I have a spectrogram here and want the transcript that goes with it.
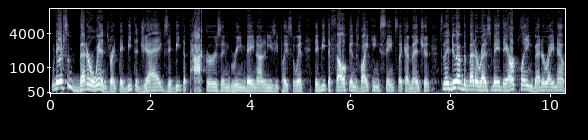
they have some better wins, right? They beat the Jags. They beat the Packers in Green Bay. Not an easy place to win. They beat the Falcons, Vikings, Saints, like I mentioned. So they do have the better resume. They are playing better right now.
